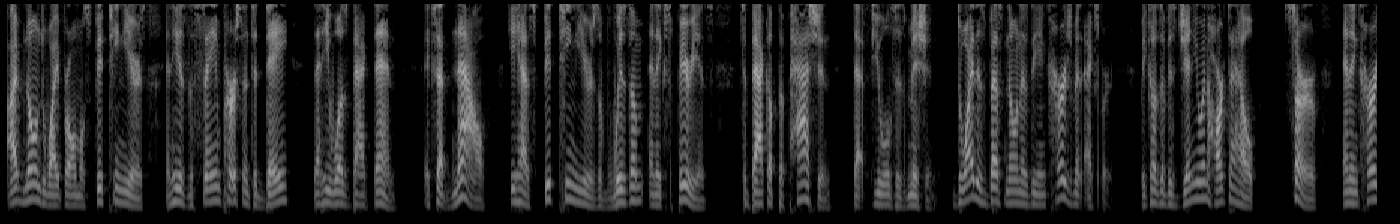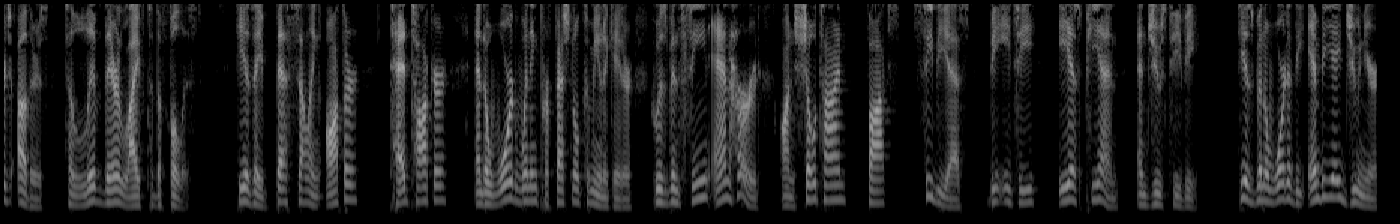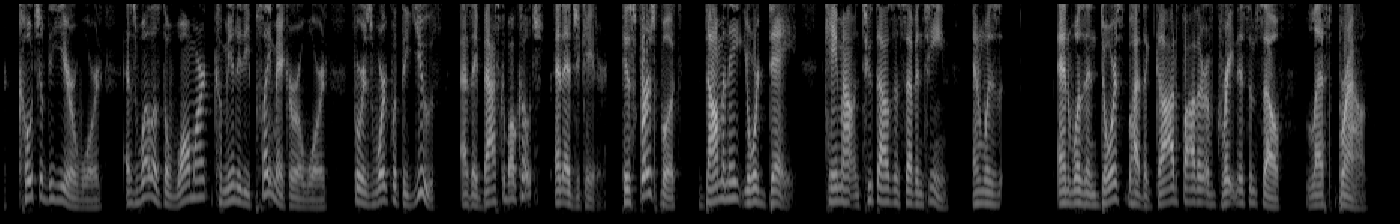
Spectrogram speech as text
I've known Dwight for almost 15 years, and he is the same person today that he was back then, except now he has 15 years of wisdom and experience to back up the passion that fuels his mission. Dwight is best known as the encouragement expert because of his genuine heart to help, serve, and encourage others to live their life to the fullest. He is a best selling author, TED talker, and award winning professional communicator who has been seen and heard on Showtime, Fox, CBS, BET, ESPN, and Juice TV. He has been awarded the NBA Junior Coach of the Year Award as well as the Walmart Community Playmaker Award for his work with the youth as a basketball coach and educator. His first book, Dominate Your Day, came out in 2017 and was and was endorsed by the godfather of greatness himself, Les Brown.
